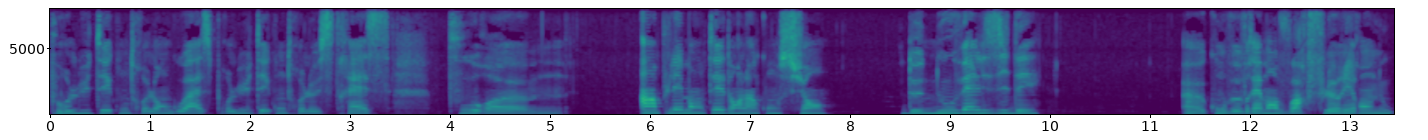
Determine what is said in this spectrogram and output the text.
pour lutter contre l'angoisse, pour lutter contre le stress, pour implémenter dans l'inconscient de nouvelles idées qu'on veut vraiment voir fleurir en nous.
